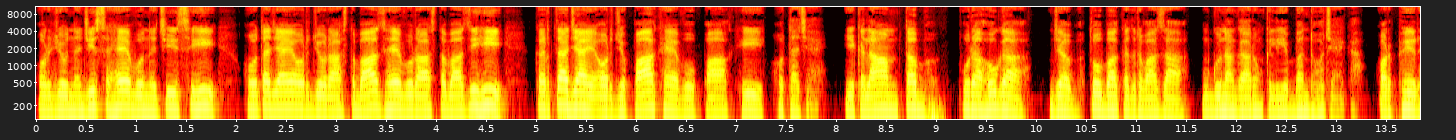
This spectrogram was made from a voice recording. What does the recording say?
اور جو نجیس ہے وہ نجیس ہی ہوتا جائے، اور جو راستہ باز ہے وہ راستہ بازی ہی کرتا جائے، اور جو پاک ہے وہ پاک ہی ہوتا جائے۔ یہ کلام تب پورا ہوگا جب توبہ کا دروازہ گناہ گاروں کے لیے بند ہو جائے گا۔ اور پھر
